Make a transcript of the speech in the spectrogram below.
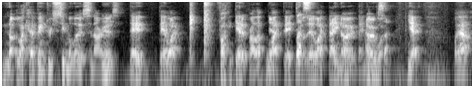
not, like have been through similar scenarios, mm. they're they're like, fucking get it, brother. Yeah. Like they're That's- they're like they know they know 100%. what. Yeah. Wow.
